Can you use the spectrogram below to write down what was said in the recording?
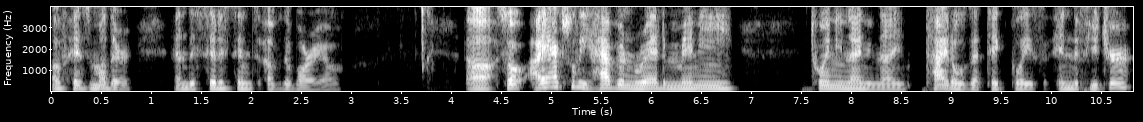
of his mother and the citizens of the barrio? Uh, so, I actually haven't read many 2099 titles that take place in the future.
